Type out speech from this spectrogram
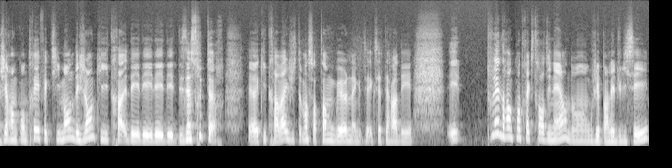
j'ai rencontré effectivement des gens qui des, instructeurs qui travaillent justement sur Tom Gun, etc. Et plein de rencontres extraordinaires dont, où j'ai parlé du lycée,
